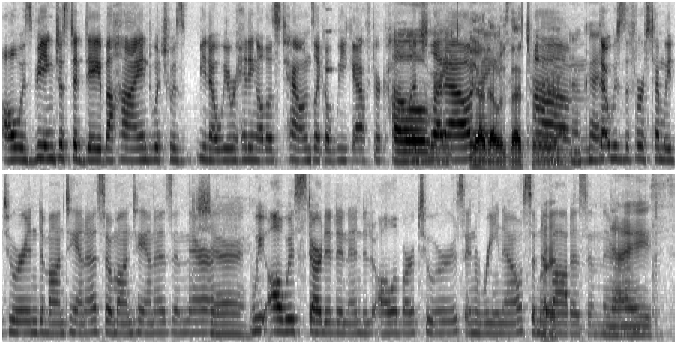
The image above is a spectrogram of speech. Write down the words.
always being just a day behind, which was you know we were hitting all those towns like a week after college Oh, let out. yeah, that was that tour. yeah. Um, Okay. That was the first time we'd tour into Montana, so Montana's in there. Sure. We always started and ended all of our tours in Reno, so Right. Nevada's in there. nice.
